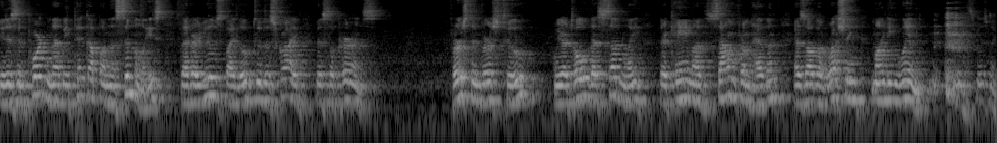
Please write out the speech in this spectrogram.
it is important that we pick up on the similes that are used by Luke to describe this occurrence. First, in verse 2, we are told that suddenly there came a sound from heaven as of a rushing mighty wind. Excuse me.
